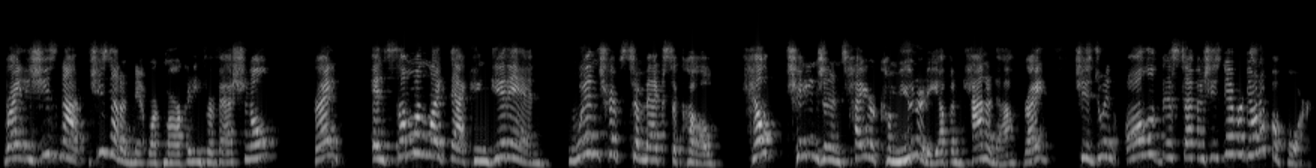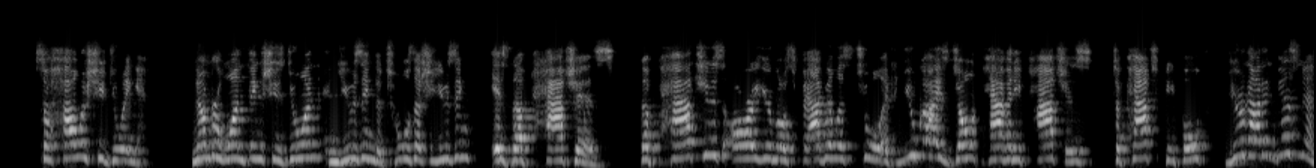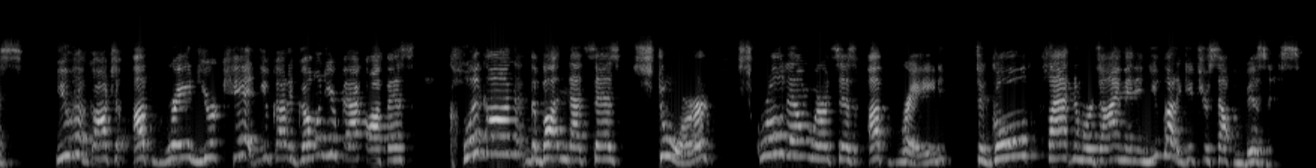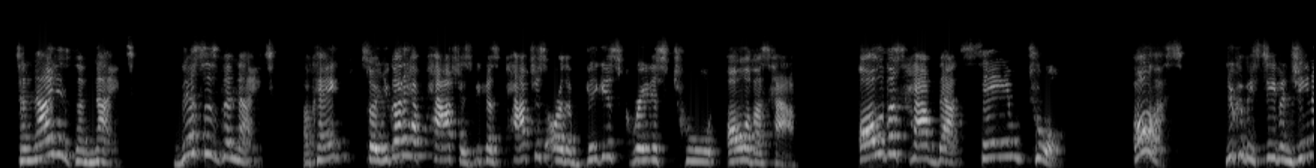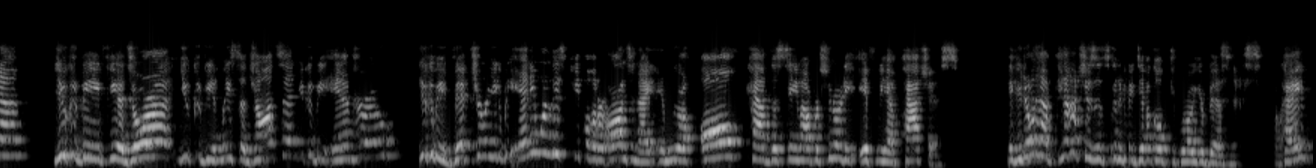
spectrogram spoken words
right? And she's not, she's not a network marketing professional, right? And someone like that can get in, win trips to Mexico, help change an entire community up in Canada, right? She's doing all of this stuff and she's never done it before. So how is she doing it? Number one thing she's doing and using the tools that she's using is the patches. The patches are your most fabulous tool. If you guys don't have any patches to patch people, you're not in business. You have got to upgrade your kit. You've got to go into your back office, click on the button that says store, scroll down where it says upgrade to gold, platinum, or diamond, and you've got to get yourself in business. Tonight is the night. This is the night. Okay. So you got to have patches because patches are the biggest, greatest tool all of us have. All of us have that same tool. All of us. You could be Stephen Gina. You could be Theodora. You could be Lisa Johnson. You could be Andrew. You could be Victor. You could be any one of these people that are on tonight. And we will all have the same opportunity if we have patches. If you don't have patches, it's going to be difficult to grow your business. Okay.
